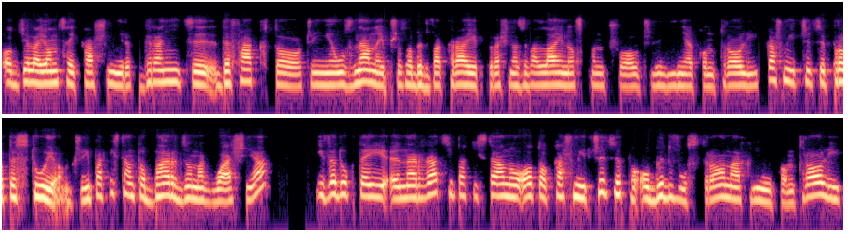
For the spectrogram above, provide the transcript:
oddzielającej Kaszmir granicy de facto, czyli nieuznanej przez obydwa kraje, która się nazywa Line of Control, czyli linia kontroli. Kaszmirczycy protestują, czyli Pakistan to bardzo nagłaśnia, i według tej narracji Pakistanu oto Kaszmirczycy po obydwu stronach linii kontroli,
